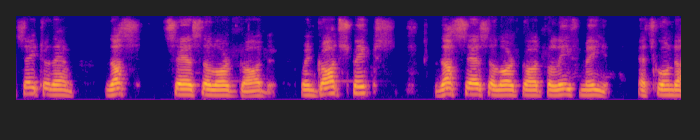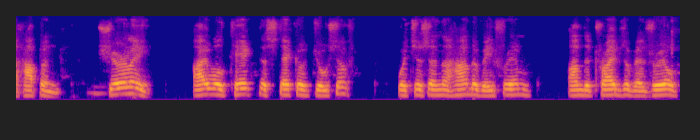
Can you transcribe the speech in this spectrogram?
say to them, Thus says the Lord God. When God speaks, Thus says the Lord God, believe me, it's going to happen. Surely I will take the stick of Joseph, which is in the hand of Ephraim, and the tribes of Israel,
